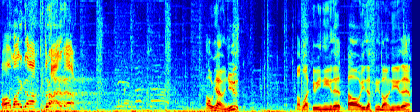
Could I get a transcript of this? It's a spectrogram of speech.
Oh my god, driver! Oh, we have a nuke. Not like we need it. Oh, we definitely don't need it.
